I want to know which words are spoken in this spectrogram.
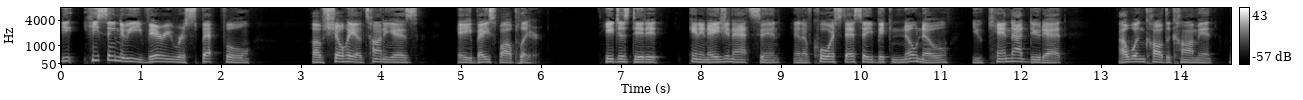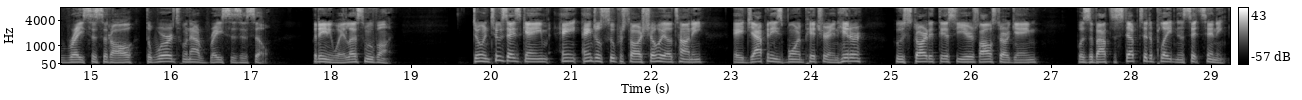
he he seemed to be very respectful of Shohei Ohtani as a baseball player. He just did it in an Asian accent, and of course, that's a big no-no. You cannot do that. I wouldn't call the comment racist at all. The words were not racist itself. But anyway, let's move on. During Tuesday's game, Angel superstar Shohei Ohtani, a Japanese born pitcher and hitter who started this year's All Star game, was about to step to the plate in the sixth inning.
